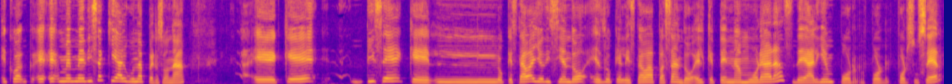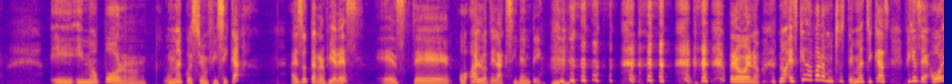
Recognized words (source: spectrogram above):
eh, eh, me, me, dice aquí alguna persona eh, que dice que lo que estaba yo diciendo es lo que le estaba pasando, el que te enamoraras de alguien por, por, por su ser, y, no por una cuestión física. ¿A eso te refieres? Este, o a lo del accidente. Pero bueno, no, es que da para muchos temas, chicas. Fíjense, hoy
